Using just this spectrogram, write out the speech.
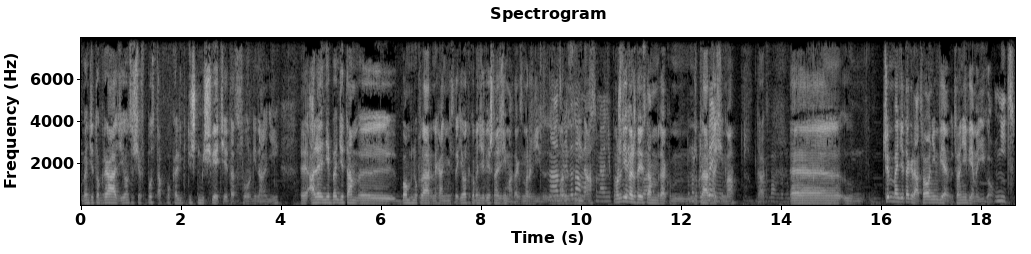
Będzie to gra dziejąca się w postapokaliptycznym świecie, tacy są oryginalni. E, Ale nie będzie tam y, bomb nuklearnych ani nic takiego, tylko będzie wieczna zima, tak zmarzli, no to nie wiadomo, zmarzlina. w sumie oni Możliwe, że to jest tam tak nuklearna zima. No, Tak. no. E, y, czym będzie ta gra? Co o nim wiemy? Co o niej wiemy, Igo? Nic.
